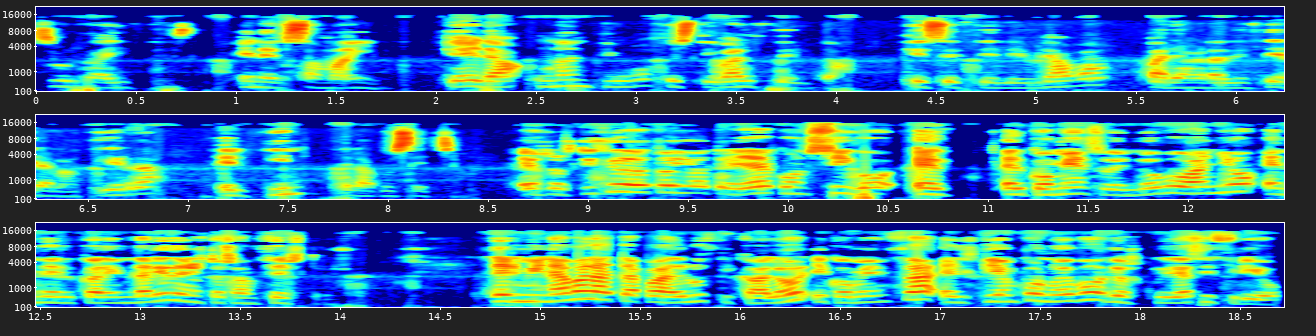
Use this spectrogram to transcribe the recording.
sus raíces en el Samaín, que era un antiguo festival celta que se celebraba para agradecer a la tierra el fin de la cosecha. El solsticio de otoño traía consigo el, el comienzo del nuevo año en el calendario de nuestros ancestros. Terminaba la etapa de luz y calor y comienza el tiempo nuevo de oscuridad y frío.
